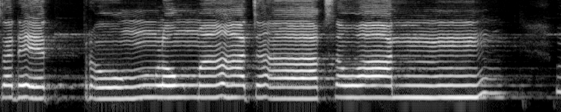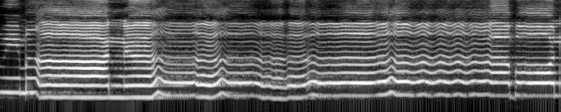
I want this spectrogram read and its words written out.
เสด็จตรงลงมาจากสวรรค์วิมานบน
